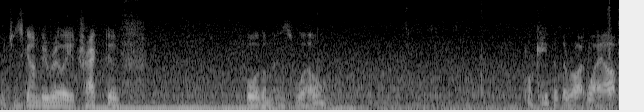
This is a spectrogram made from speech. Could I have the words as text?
which is going to be really attractive for them as well. I'll keep it the right way up.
